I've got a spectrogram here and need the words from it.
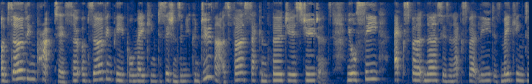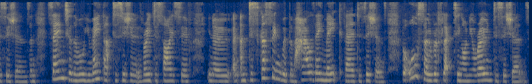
observing practice, so observing people making decisions, and you can do that as first, second, third year students. You'll see expert nurses and expert leaders making decisions and saying to them, oh, you made that decision, it's very decisive, you know, and, and discussing with them how they make their decisions, but also reflecting on your own decisions.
